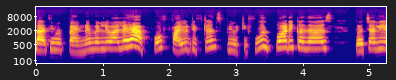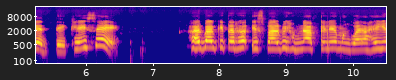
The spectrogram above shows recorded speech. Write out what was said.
साथ ही में पेन में मिलने वाले हैं आपको five different beautiful body colours तो चलिए देखें इसे। हर बार की तरह इस बार भी हमने आपके लिए मंगवाया है ये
